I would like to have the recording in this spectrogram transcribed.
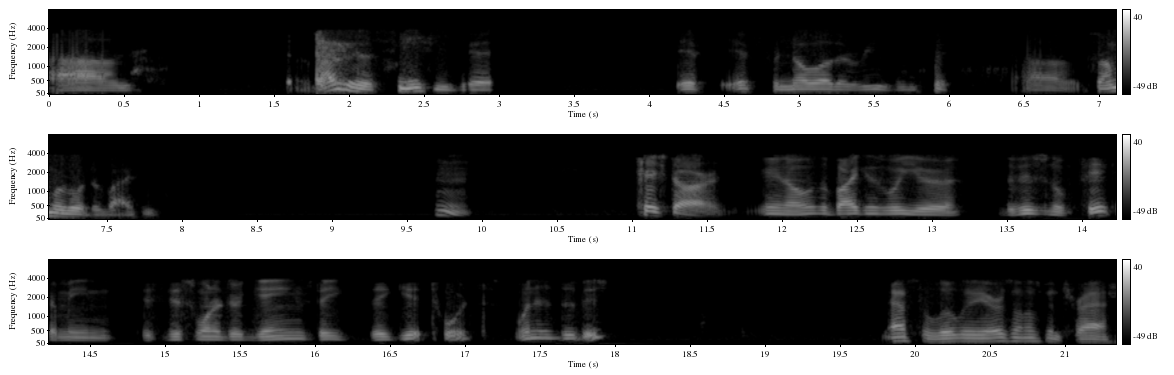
Um, Vikings are sneaky good, if if for no other reason. uh, so I'm gonna go with the Vikings. Hmm. K Star, you know, the Vikings were your divisional pick. I mean, is this one of their games they they get towards winning the division? Absolutely, Arizona's been trash.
